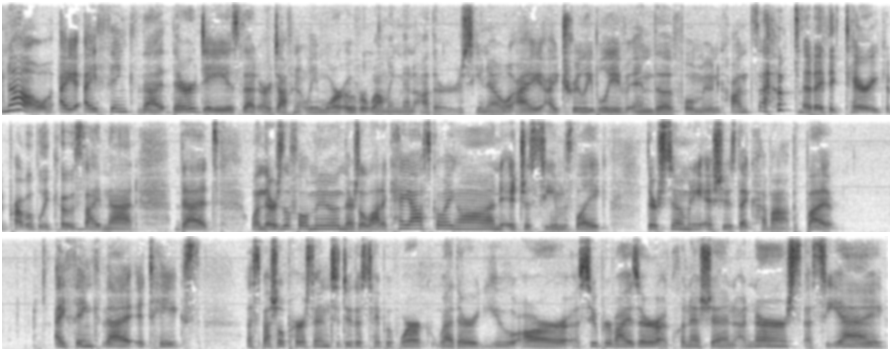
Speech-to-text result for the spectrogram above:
no, I, I think that there are days that are definitely more overwhelming than others. You know, I, I truly believe in the full moon concept, and I think Terri could probably co sign that. That when there's a full moon, there's a lot of chaos going on. It just seems like there's so many issues that come up. But I think that it takes a special person to do this type of work, whether you are a supervisor, a clinician, a nurse, a CA,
